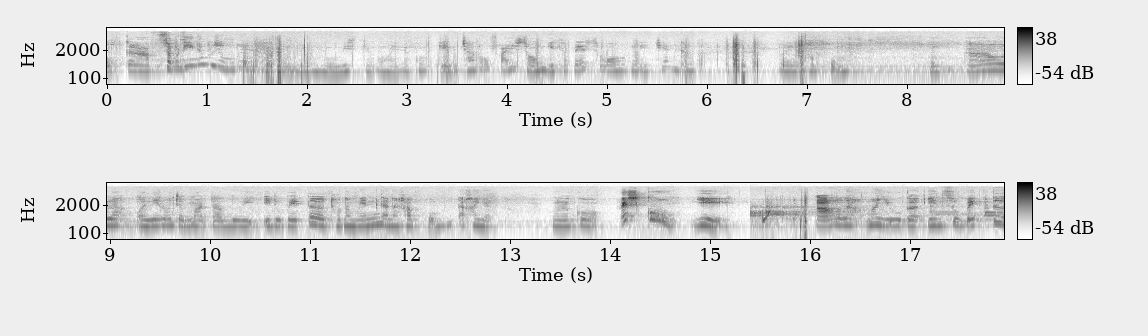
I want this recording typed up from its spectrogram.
อกราบสวัสดีท่านผู้ชมด้วยนะครับผมยังอยู่มิสเตอร์ออยแล้วก็เกมชาร์โลไฟสองอีสเปซวอลกันอีกเช่นครับเลยนะครับผมผมเอาละวันนี้เราจะมาตะลุยอีดูเบเตอร์ทัวร์นาเมนต์กันนะครับผมถ้าใครอยากแล้วก็ let's go เย่เอาละมาอยู่กับ i n s u b e c t o r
